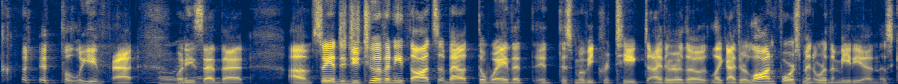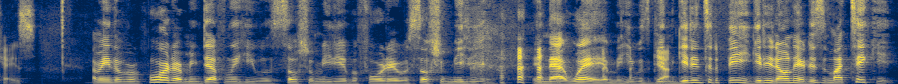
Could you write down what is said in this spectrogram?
couldn't believe that Oh, when he said that. Um, so yeah, did you two have any thoughts about the way that it, this movie critiqued either the like either law enforcement or the media in this case? I mean, the reporter, I mean, definitely he was social media before there was social media in that way. I mean, he was getting, get into the feed, get it on there. This is my ticket.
